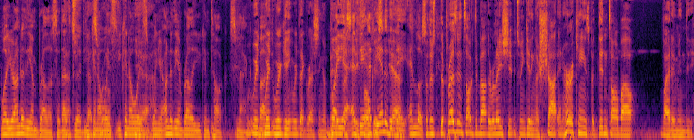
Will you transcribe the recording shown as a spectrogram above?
well, you're under the umbrella, so that's, That's- good. You that's can always, rough. you can always, Yeah. when you're under the umbrella, you can talk smack. we're, But- we're, we're getting we're digressing a bit. But yeah, at the- at the end of the day, and look- so there's the president talked about the relationship between getting a shot and hurricanes, but didn't talk about vitamin D.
